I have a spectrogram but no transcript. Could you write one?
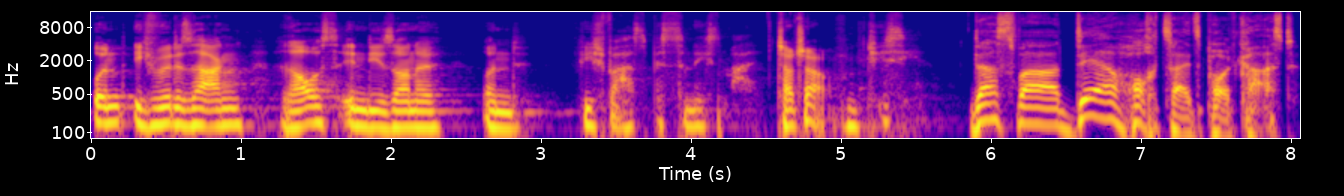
Und ich würde sagen, raus in die Sonne und viel Spaß. Bis zum nächsten Mal. Ciao, ciao. Tschüssi. Das war der Hochzeitspodcast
